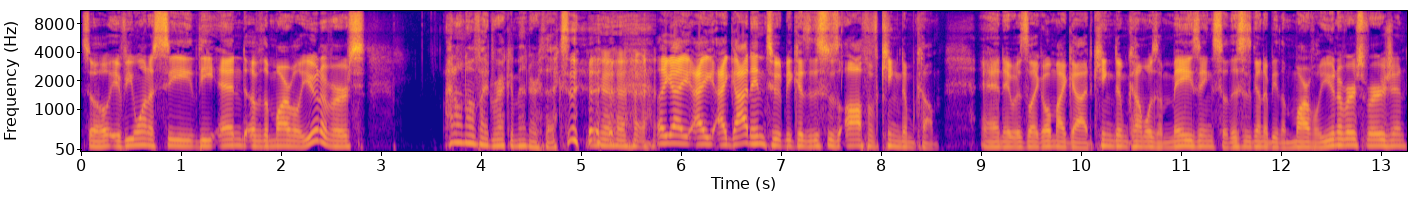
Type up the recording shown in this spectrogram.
So if you want to see the end of the Marvel universe. I don't know if I'd recommend Earth X. like I, I, I got into it because this was off of Kingdom Come, and it was like, oh my god, Kingdom Come was amazing. So this is going to be the Marvel Universe version,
